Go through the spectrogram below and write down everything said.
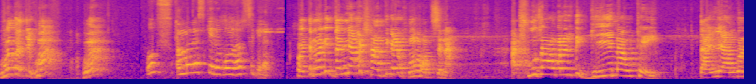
ঘুমা তো তুই ঘুমা ঘুমা। উফ আমার আজকে এরকম লাগছে কে খরচের মাগির জন্য আমার শান্তি করে ঘুম হচ্ছে না। আর সুজা আঙ্গুলে যদি ঘি না উঠে তাইলে আঙ্গুল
